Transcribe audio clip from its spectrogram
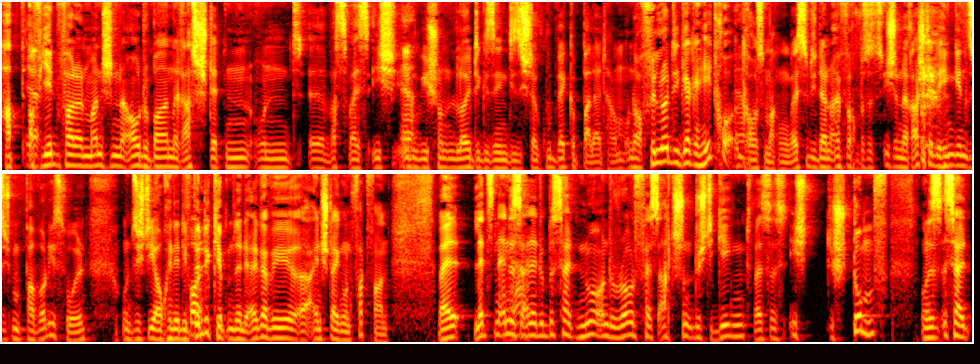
habe auf jeden Fall an manchen Autobahnen, Raststätten und äh, was weiß ich, irgendwie schon Leute gesehen, die sich da gut weggeballert haben und auch viele Leute, die gar kein Hetero draus machen, weißt du, die dann einfach, was weiß ich, an der Raststätte hingehen, sich ein paar Bodies holen und sich die auch hinter die Binde kippen, den LKW äh, einsteigen und fortfahren. Weil letzten Endes, Alter, du bist halt nur on the road, fährst acht Stunden durch die Gegend, weißt du, ich, stumpf. Und es ist halt,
